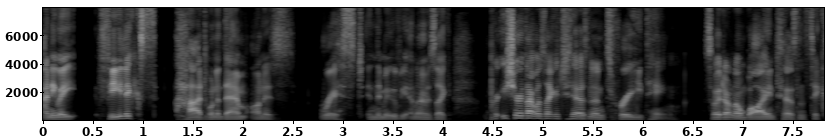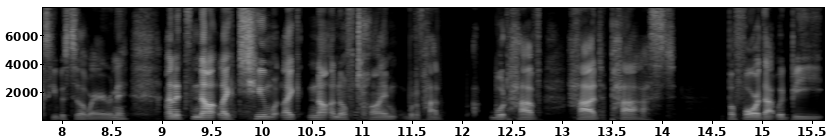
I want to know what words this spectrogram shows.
Anyway, Felix had one of them on his wrist in the movie, and I was like, I'm pretty sure that was like a 2003 thing. So I don't know why in 2006 he was still wearing it. And it's not like too much, like not enough mm. time would have had would have had passed before that would be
